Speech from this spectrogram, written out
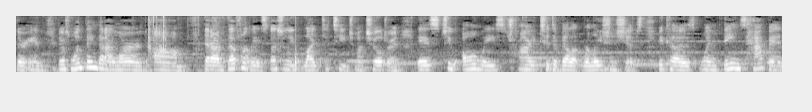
they're in. There's one thing that I learned um, that I definitely, especially like to teach my children, is to always try to develop relationships because when things happen,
